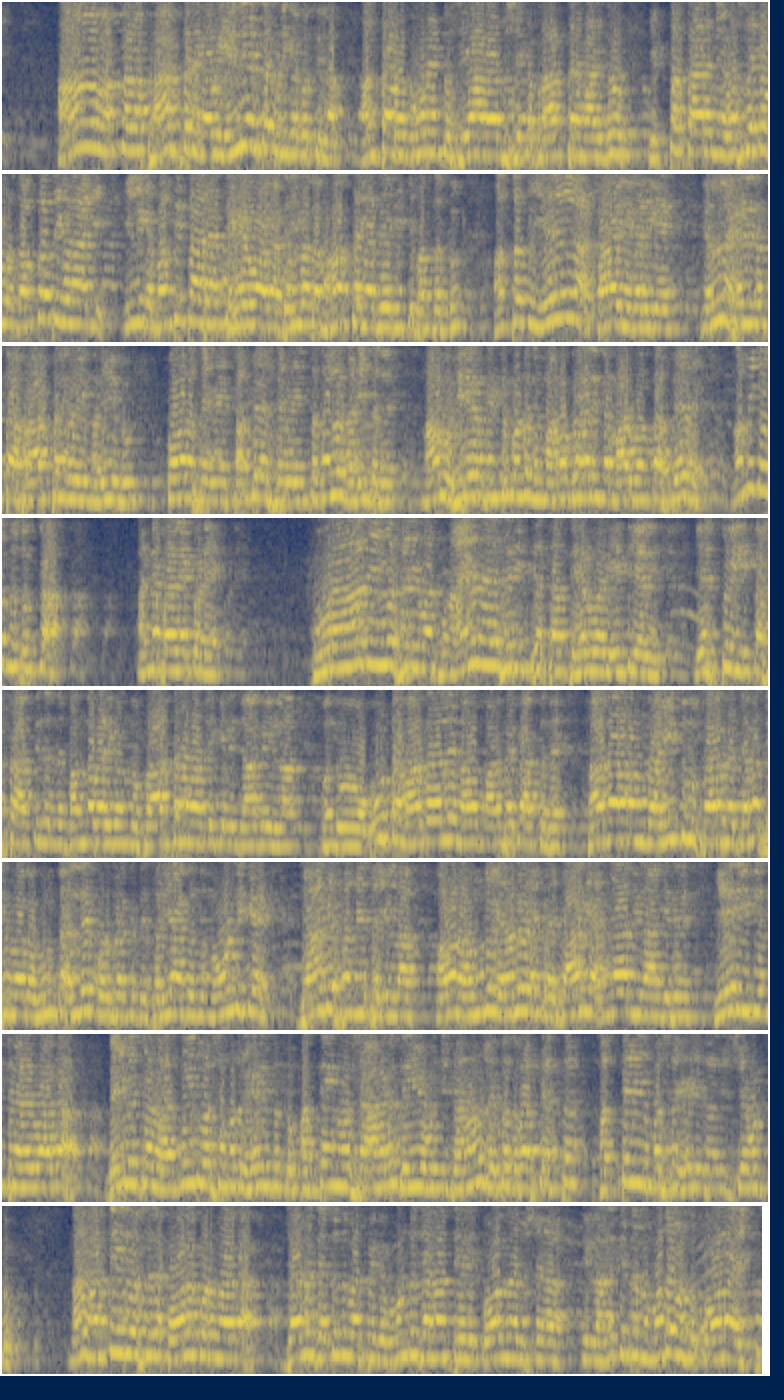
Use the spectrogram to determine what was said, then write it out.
ಆ ಮಕ್ಕಳ ಪ್ರಾರ್ಥನೆಗೆ ಅವರು ಎಲ್ಲಿ ಅಂತ ಗುಳಿಗೆ ಗೊತ್ತಿಲ್ಲ. ಅಂತವರು ನೂರೆಂಟು ಸಿಯಾಳಾಭಿಷೇಕ ಪ್ರಾರ್ಥನೆ ಮಾಡಿದ್ರು. ಇಪ್ಪತ್ತಾರನೇ ವರ್ಷಕ್ಕೆ ಅವರು ದಂಪತಿಗಳಾಗಿ ಇಲ್ಲಿಗೆ ಬಂದಿದ್ದಾರೆ ಅಂತ ಹೇಳುವಾಗ ದೈವದ ಮಹಾತ್ಮೆಗೆ ಅದೇ ರೀತಿ ಬಂದದ್ದು. ಅಂತದ್ದು ಏನೆಲ್ಲ ಕಾಯಿಲೆಗಳಿಗೆ ಎಲ್ಲ ಹೇಳಿದಂತಹ ಪ್ರಾರ್ಥನೆಗಳು ನಡೆಯುದು. ಕೋಲ ಸೇವೆ, ತಂಬಿಲ ಸೇವೆ ಇಂಥದ್ದೆಲ್ಲ ನಡೀತದೆ. ನಾವು ಹಿರಿಯರನ್ನು ಇಟ್ಟುಕೊಂಡು ನಿಮ್ಮ ಅನುಗ್ರಹದಿಂದ ಮಾಡುವಂತಹ ಸೇವೆ ನಮಗೊಂದು ದುಃಖ. ಅಣ್ಣೆ ಪಳ್ಳೆ ಕೊನೆ. ಪೂರಾ ದೈವ ಸರಿ ಮಾಡ್ಕೊಂಡು ಆಯನೆಲ್ಲ ಸರಿ ಇದ್ಯತ್ತ ಅಂತ ಹೇಳುವ ರೀತಿಯಲ್ಲಿ ಎಷ್ಟು ಇಲ್ಲಿ ಕಷ್ಟ ಆಗ್ತಿದೆ ಅಂದ್ರೆ ಬಂದವರಿಗೆ ಒಂದು ಪ್ರಾರ್ಥನೆ ಮಾಡ್ಲಿಕ್ಕೆ ಇಲ್ಲಿ ಜಾಗ ಇಲ್ಲ. ಒಂದು ಊಟ ಮಾರ್ಗದಲ್ಲೇ ನಾವು ಮಾಡಬೇಕಾಗ್ತದೆ. ಸಾಧಾರಣ ಒಂದು ಐದು ಸಾವಿರ ಜನ ಸೇರುವಾಗ ಊಟ ಅಲ್ಲೇ ಕೊಡ್ಬೇಕಾಗ್ತದೆ. ಸರಿಯಾಗಿ ಒಂದು ನೋಡ್ಲಿಕ್ಕೆ ಜಾಗೆ ಸಮೇತ ಇಲ್ಲ. ಅವರ ಒಂದು ಎರಡೂವರೆ ಎಕರೆ ಜಾಗೆ ಅನ್ಯಾಧೀನ ಆಗಿದೆ. ಏನಿದೆ ಅಂತ ಹೇಳುವಾಗ ದೈವಜ್ಞರು ಹದಿನೈದು ವರ್ಷ ಮೊದಲು ಹೇಳಿದುಂಟು ಹದಿನೈದು ವರ್ಷ ಆಗದೆ ದೈವ ಒಂದು ಜನನು ಲೆಕ್ಕದ ಬರ್ತೆ ಅಂತ ಹದಿನೈದು ವರ್ಷ ಹೇಳಿದ ವಿಷಯ ಉಂಟು. ನಾವು ಹದಿನೈದು ವರ್ಷದ ಕೋಲ ಕೊಡುವಾಗ ಜನ ಜತನ ಬರ್ಬೇಕು, ಒಂದು ಜನ ಅಂತ ಹೇಳಿ ಕೋಲದ ವಿಷಯ ಇಲ್ಲ. ಅದಕ್ಕೆ ತನ್ನ ಮೊದಲ ಒಂದು ಕೋಲ ಆಯ್ತು.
